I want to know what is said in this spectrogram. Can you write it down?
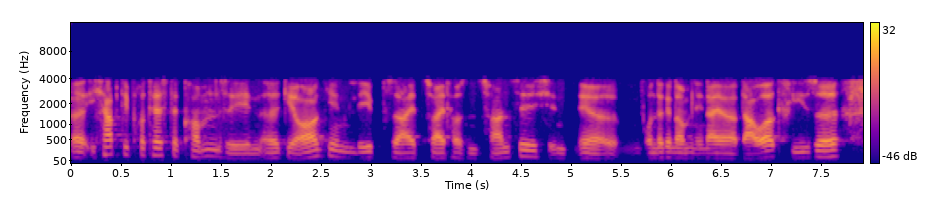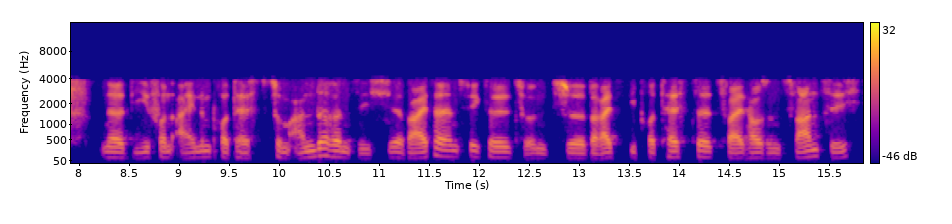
Äh, ich habe die Proteste kommen sehen. Äh, Georgien lebt seit 2020 in, äh, im Grunde genommen in einer Dauerkrise, die von einem Protest zum anderen sich weiterentwickelt und bereits die Proteste 2020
